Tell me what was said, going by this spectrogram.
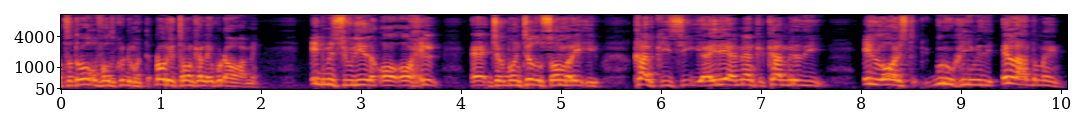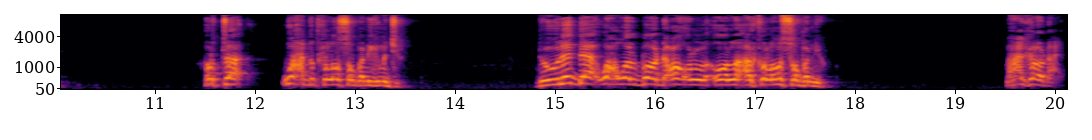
oo toddoba qofood ku dhimatay dhowr iyo toban kale ay ku dhaawacmeen cid mas'uuliyada oo xil jagbontiyadu soo maray iyo qaabkiisii iyo hayadihii ammaanka kaameradii cid loo haysto gurigu ka yimid ilaa hadda mayn horta wax dadka loo soo bandhiga ma jiro dowladda wax walboo dhaco oo la arko lama soo bandhigo. Maxaa kaloo dhacay?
